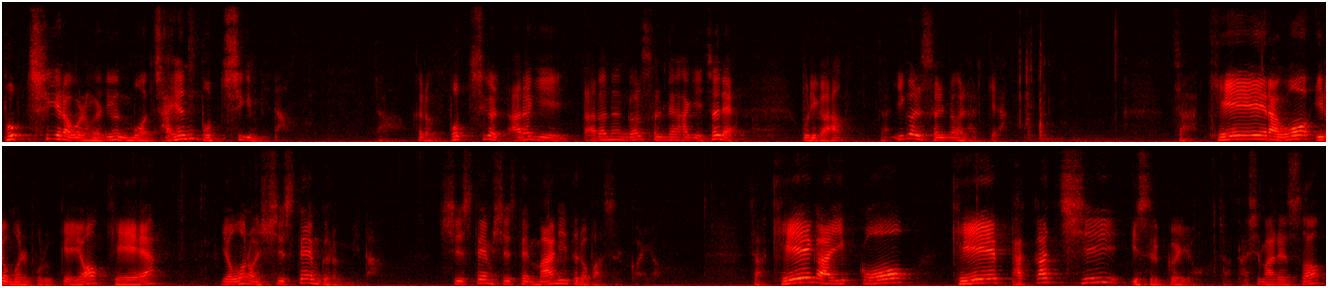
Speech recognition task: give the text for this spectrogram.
법칙이라고 하는 건 이건 뭐 자연 법칙입니다. 자, 그럼 법칙을 따르기 따르는 걸 설명하기 전에 우리가 자, 이걸 설명을 할게요. 자, 개라고 이름을 부를게요. 개. 영어는 시스템 그럽니다. 시스템 시스템 많이 들어봤을 거예요. 자, 개가 있고 개 바깥이 있을 거예요. 자, 다시 말해서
